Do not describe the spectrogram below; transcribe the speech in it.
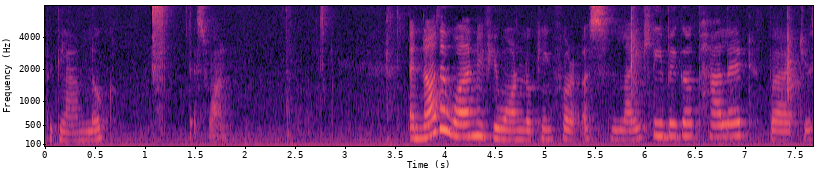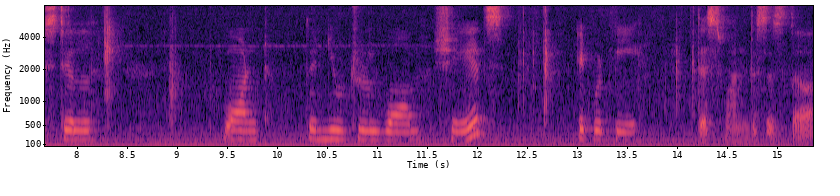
the glam look. This one another one if you want looking for a slightly bigger palette but you still want the neutral warm shades it would be this one. This is the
